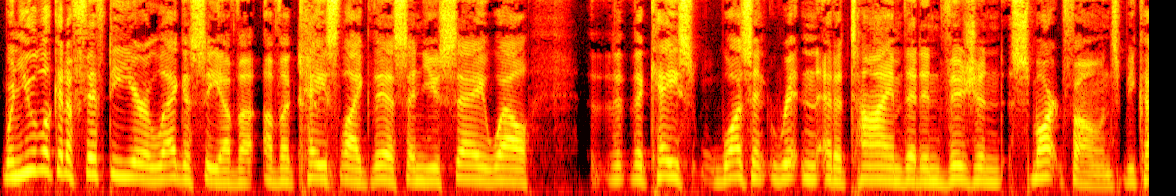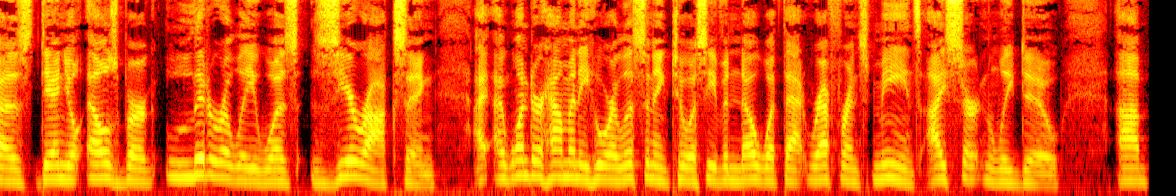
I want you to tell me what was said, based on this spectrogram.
when you look at a 50 year legacy of a of a case like this, and you say, well, the, the case wasn't written at a time that envisioned smartphones because Daniel Ellsberg literally was Xeroxing. I, I, wonder how many who are listening to us even know what that reference means. I certainly do. Um,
